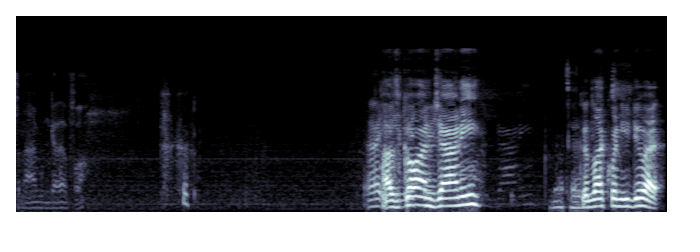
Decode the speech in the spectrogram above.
So no, I wouldn't go that far. Alright, How's Ian, it going, turn. Johnny? Good luck when you do it.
